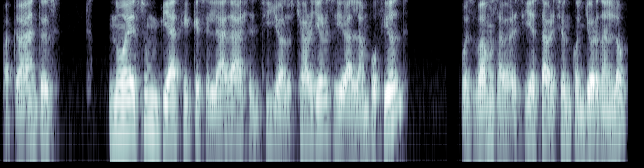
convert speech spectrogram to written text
Para entonces, no es un viaje que se le haga sencillo a los Chargers ir al Lambeau Field. Pues vamos a ver si esta versión con Jordan Love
